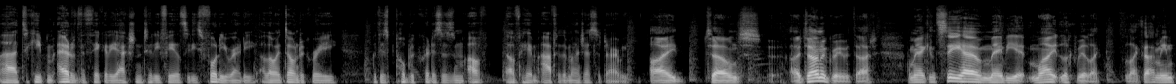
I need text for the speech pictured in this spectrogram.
uh, to keep him out of the thick of the action until he feels that he's fully ready. Although I don't agree with his public criticism of, of him after the Manchester Derby. I don't. I don't agree with that. I mean, I can see how maybe it might look a bit like like that. I mean,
